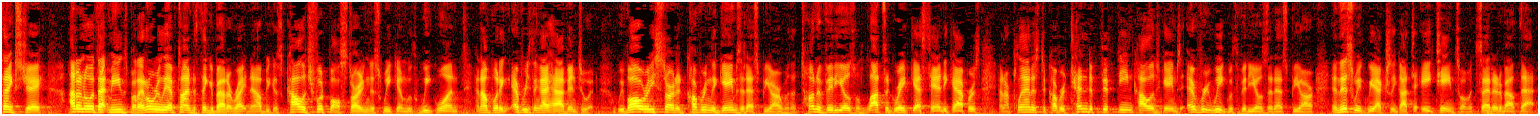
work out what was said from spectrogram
Thanks, Jay. I don't know what that means, but I don't really have time to think about it right now because college football's starting this weekend with week one, and I'm putting everything I have into it. We've already started covering the games at SBR with a ton of videos with lots of great guest handicappers, and our plan is to cover 10 to 15 college games every week with videos at SBR. And this week we actually got to 18, so I'm excited about that.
